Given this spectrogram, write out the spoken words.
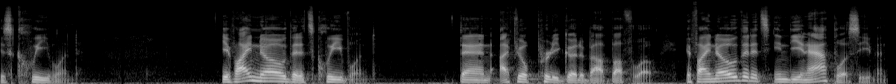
is Cleveland. If I know that it's Cleveland, then I feel pretty good about Buffalo. If I know that it's Indianapolis, even,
